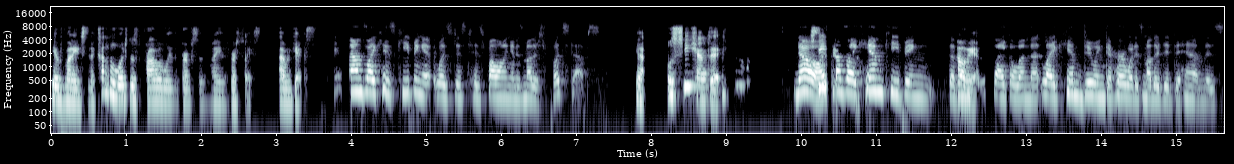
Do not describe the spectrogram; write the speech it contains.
give money to the couple, which was probably the purpose of the money in the first place, I would guess. Sounds like his keeping it was just his following in his mother's footsteps. Yeah. Well, she kept it. No, She- it sounds like him keeping the Oh, yeah. cycle and that, like him doing to her what his mother did to him is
